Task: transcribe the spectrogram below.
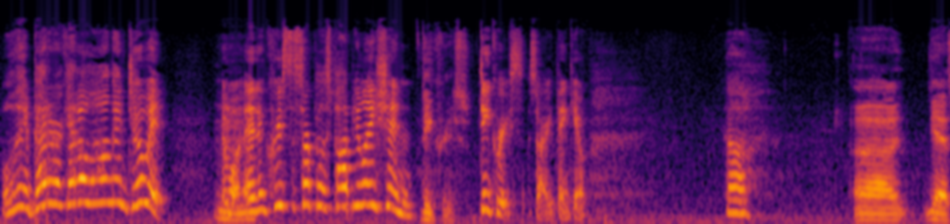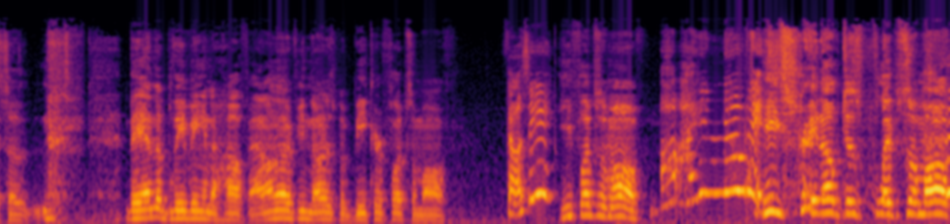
well they better get along and do it and, well, and increase the surplus population Decrease. decrease sorry thank you oh Uh yeah. So they end up leaving in a huff. I don't know if you noticed, but Beaker flips him off. does he He flips him off. oh i didn't notice He straight up just flips him off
